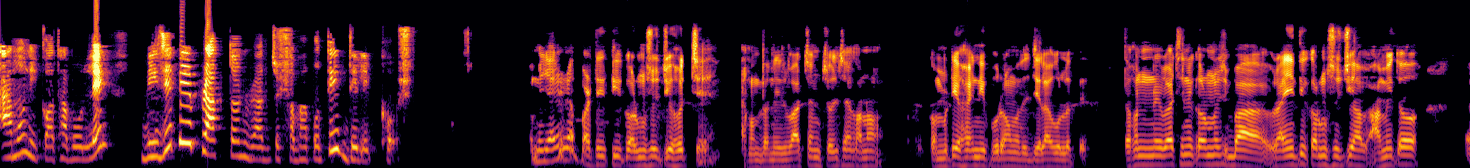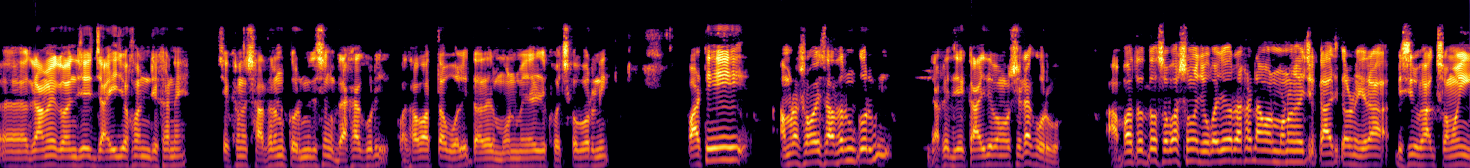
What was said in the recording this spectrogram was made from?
এমনই কথা বললেন বিজেপির প্রাক্তন রাজ্য সভাপতি দিলীপ ঘোষ। আমি জানি না পার্টির কি কর্মসূচি হচ্ছে। এখন তো নির্বাচন চলছে এখনও। কমিটি হয়নি পুরো আমাদের জেলাগুলোতে। তখন নির্বাচনী কর্মসূচি বা রাজনীতি কর্মসূচি হবে। আমি তো গ্রামে গঞ্জে যাই যখন যেখানে, সেখানে সাধারণ কর্মীদের সঙ্গে দেখা করি, কথাবার্তা বলি, তাদের মন মেজাজে, খোঁজখবর নিই। পার্টি, আমরা সবাই সাধারণ কর্মী, যাকে যে কাজ দেবো আমরা সেটা করব। আপাতত সবার সঙ্গে যোগাযোগ রাখাটা আমার মনে হয়েছে কাজ, কারণ এরা বেশিরভাগ সময়ই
